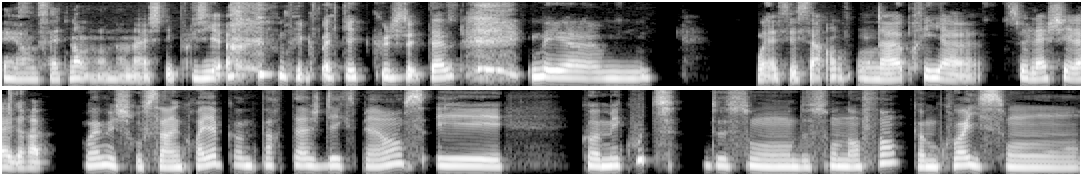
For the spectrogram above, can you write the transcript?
Et en fait, non, on en a acheté plusieurs, des paquets de couches jetables. Mais euh, ouais, c'est ça, on, a appris à se lâcher la grappe. Ouais, mais je trouve ça incroyable comme partage d'expérience et comme écoute de son, de son enfant, comme quoi ils sont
